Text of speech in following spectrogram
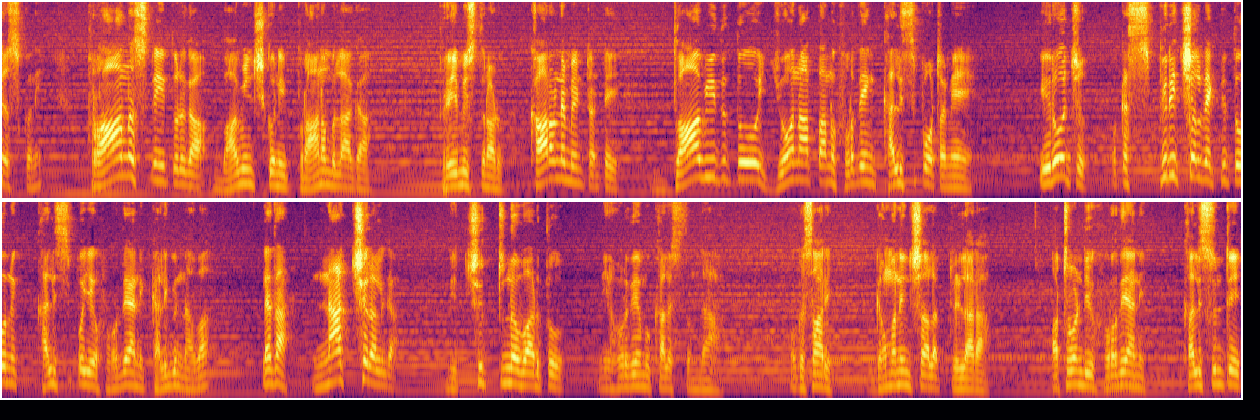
చేసుకొని ప్రాణ స్నేహితుడుగా భావించుకొని ప్రాణములాగా ప్రేమిస్తున్నాడు. కారణం ఏంటంటే దావీదుతో యోనాతాను హృదయం కలిసిపోవటమే. ఈరోజు ఒక స్పిరిచువల్ వ్యక్తితో కలిసిపోయే హృదయాన్ని కలిగి ఉన్నావా? లేదా న్యాచురల్గా నీ చుట్టూన్న వారితో నీ హృదయం కలుస్తుందా? ఒకసారి గమనించాల పిల్లారా? అటువంటి హృదయాన్ని కలిసుంటే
